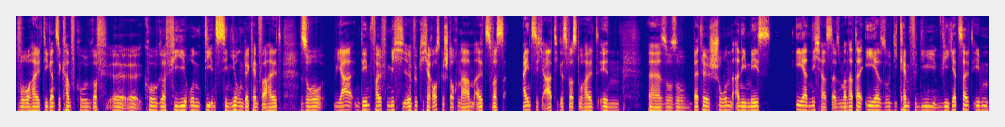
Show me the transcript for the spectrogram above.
wo halt die ganze Kampfchoreografie äh, äh, und die Inszenierung der Kämpfer halt so, ja, in dem Fall für mich äh, wirklich herausgestochen haben, als was Einzigartiges, was du halt in äh, so, so Battle-Schon-Animes eher nicht hast. Also man hat da eher so die Kämpfe, die wir jetzt halt eben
